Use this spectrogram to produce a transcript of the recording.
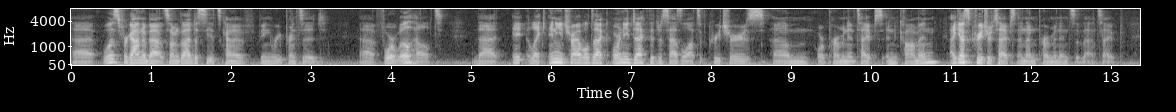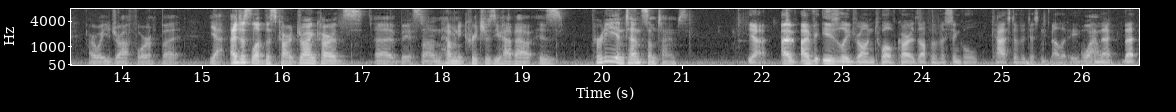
uh, was forgotten about. So I'm glad to see it's kind of being reprinted uh, for Wilhelt. That it, like any tribal deck or any deck that just has lots of creatures um, or permanent types in common. I guess creature types and then permanents of that type are what you draw for. But yeah, I just love this card. Drawing cards uh, based on how many creatures you have out is pretty intense sometimes. Yeah, I've, I've easily drawn 12 cards off of a single cast of a distant melody. Wow. And that, that,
